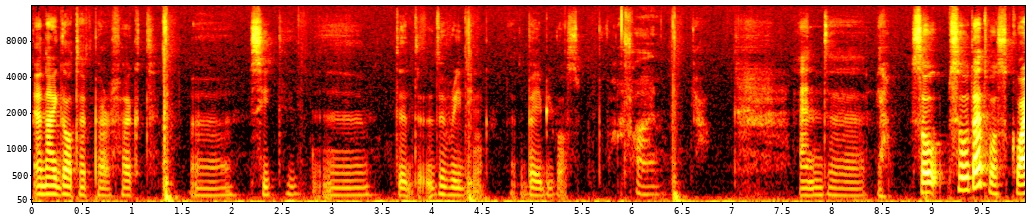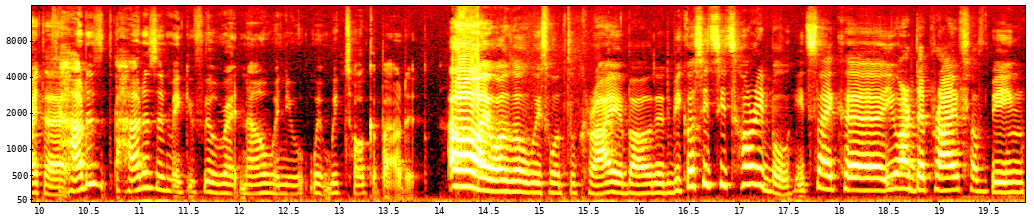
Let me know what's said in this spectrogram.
and I got a perfect city uh, the, the the reading. The baby was, Fine. yeah and uh, yeah. So so that was quite a. How does how does it make you feel right now when you when we talk about it? Oh, I was always want to cry about it because it's it's horrible. It's like uh, you are deprived of being,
